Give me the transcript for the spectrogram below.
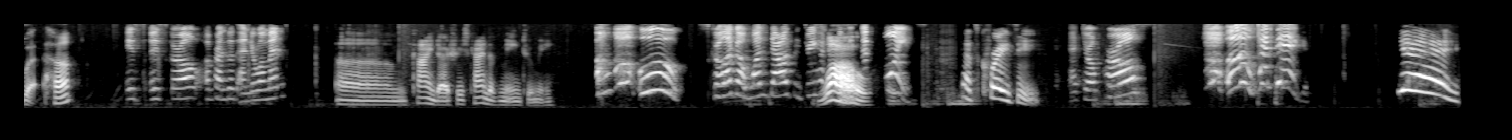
What, huh? Is, is Squirrel a friend with Ender Woman? Um, kinda. She's kind of mean to me. Ooh! Scarlet got 1,300 Whoa. points. That's crazy. Echo Pearls. Ooh! Pet Pig! Yay!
